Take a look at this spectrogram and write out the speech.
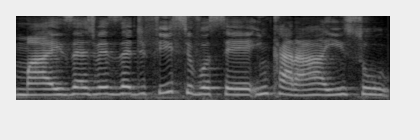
Mas às vezes é difícil você encarar isso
